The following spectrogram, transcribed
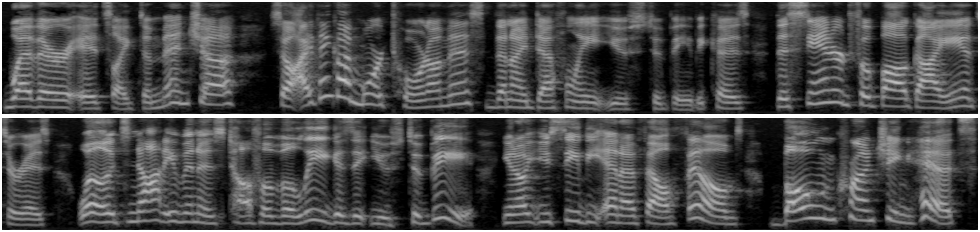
whether it's like dementia. So I think I'm more torn on this than I definitely used to be because the standard football guy answer is, well, it's not even as tough of a league as it used to be. You know, you see the NFL films, bone crunching hits,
